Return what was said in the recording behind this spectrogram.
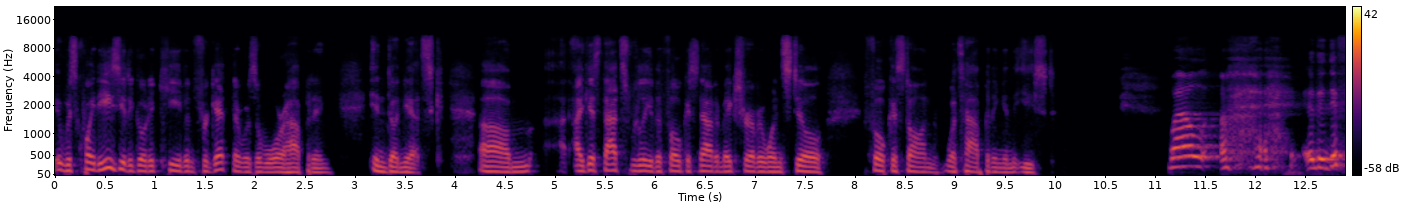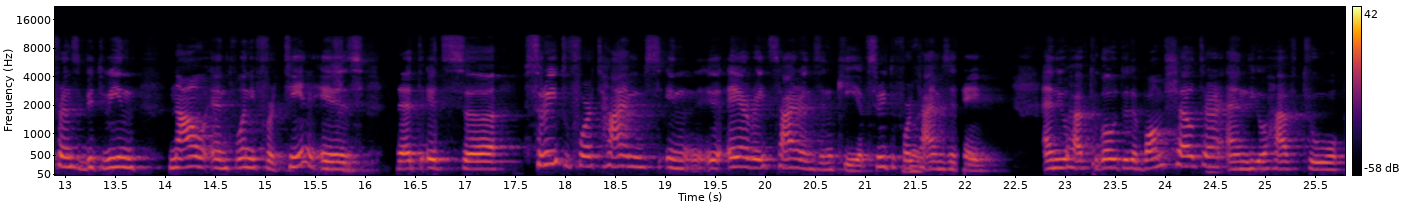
it was quite easy to go to Kiev and forget there was a war happening in Donetsk. Um, I guess that's really the focus now to make sure everyone's still focused on what's happening in the east. Well, uh, the difference between now and 2014 is that it's uh, three to four times in uh, air raid sirens in Kiev, three to four right. times a day. And you have to go to the bomb shelter and you have to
